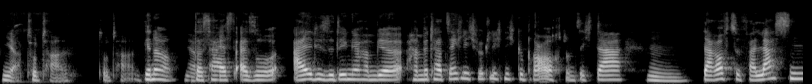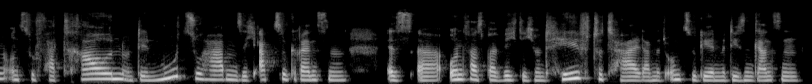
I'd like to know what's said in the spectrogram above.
Ja, total total. Genau. Ja. Das heißt also, all diese Dinge haben wir, haben wir tatsächlich wirklich nicht gebraucht und sich da hm. darauf zu verlassen und zu vertrauen und den Mut zu haben, sich abzugrenzen, ist äh, unfassbar wichtig und hilft total, damit umzugehen, mit diesen ganzen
